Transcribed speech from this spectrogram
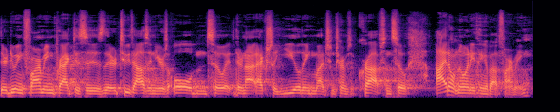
they're doing farming practices that are 2,000 years old, and so it, they're not actually yielding much in terms of crops. And so I don't know anything about farming,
